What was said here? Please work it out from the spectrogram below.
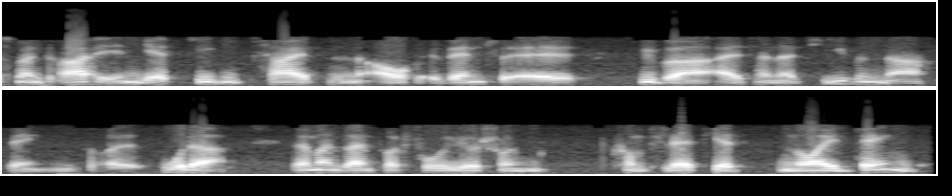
dass man gerade in jetzigen Zeiten auch eventuell über Alternativen nachdenken soll. Oder wenn man sein Portfolio schon komplett jetzt neu denkt,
